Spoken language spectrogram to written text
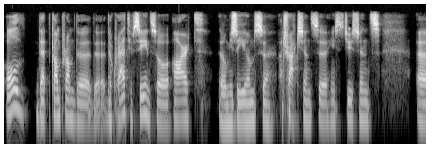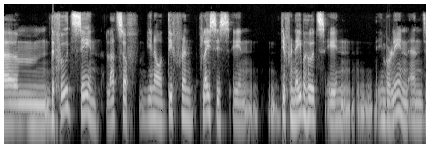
all that come from the, the, the creative scene. So art, uh, museums, attractions, institutions, um, the food scene, lots of, you know, different places in different neighborhoods in, in Berlin. And,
